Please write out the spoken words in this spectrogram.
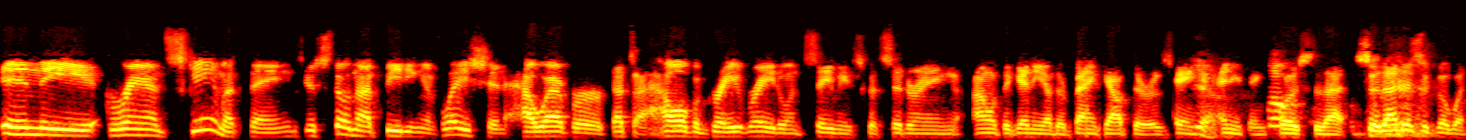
in the grand scheme of things, you're still not beating inflation. However, that's a hell of a great rate on savings considering I don't think any other bank out there is paying yeah. anything well, close to that. So that is a good one.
